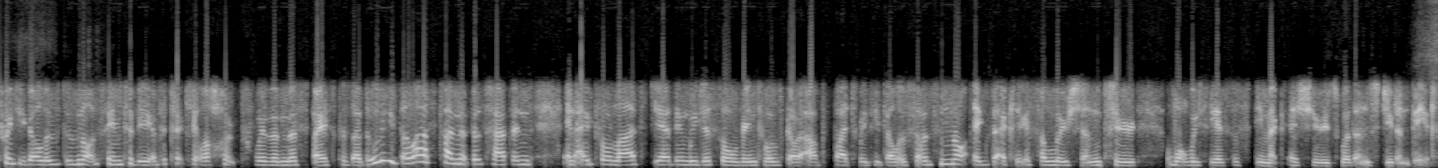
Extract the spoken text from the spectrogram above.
Twenty dollars does not seem to be a particular hope within this space because I believe the last time that this happened in April last year, then we just saw rentals go up by twenty dollars. So it's not exactly a solution to what we see as systemic issues within student debt.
